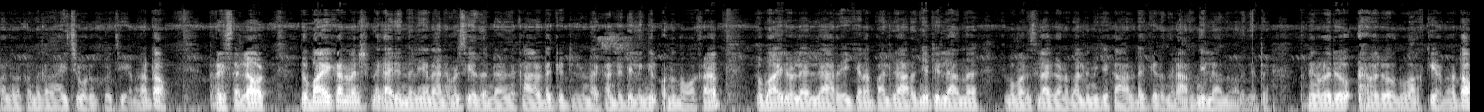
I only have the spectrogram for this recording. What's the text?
പലർക്കും ഒന്നൊക്കെ അയച്ചു കൊടുക്കുകയോ ചെയ്യണം കേട്ടോ. പ്രൈസ് അല്ലോ ദുബായ് കൺവെൻഷന്റെ കാര്യം ഇന്നലെ ഞാൻ അനൗൺസ് ചെയ്തിട്ടുണ്ടായിരുന്നു. കാർഡ് കിട്ടിയിട്ടുണ്ട് കണ്ടിട്ടില്ലെങ്കിൽ ഒന്ന് നോക്കണം. ദുബായിലുള്ള എല്ലാം അറിയിക്കണം. പലരും അറിഞ്ഞിട്ടില്ല എന്ന് ഇപ്പോൾ മനസ്സിലാക്കണം പലരും എനിക്ക് കാർഡൊക്കെ ഇടുന്നതിന് അറിഞ്ഞില്ല എന്ന് പറഞ്ഞിട്ട്. നിങ്ങളൊരു ഒരു ഒന്ന് വർക്ക് ചെയ്യണം കേട്ടോ.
